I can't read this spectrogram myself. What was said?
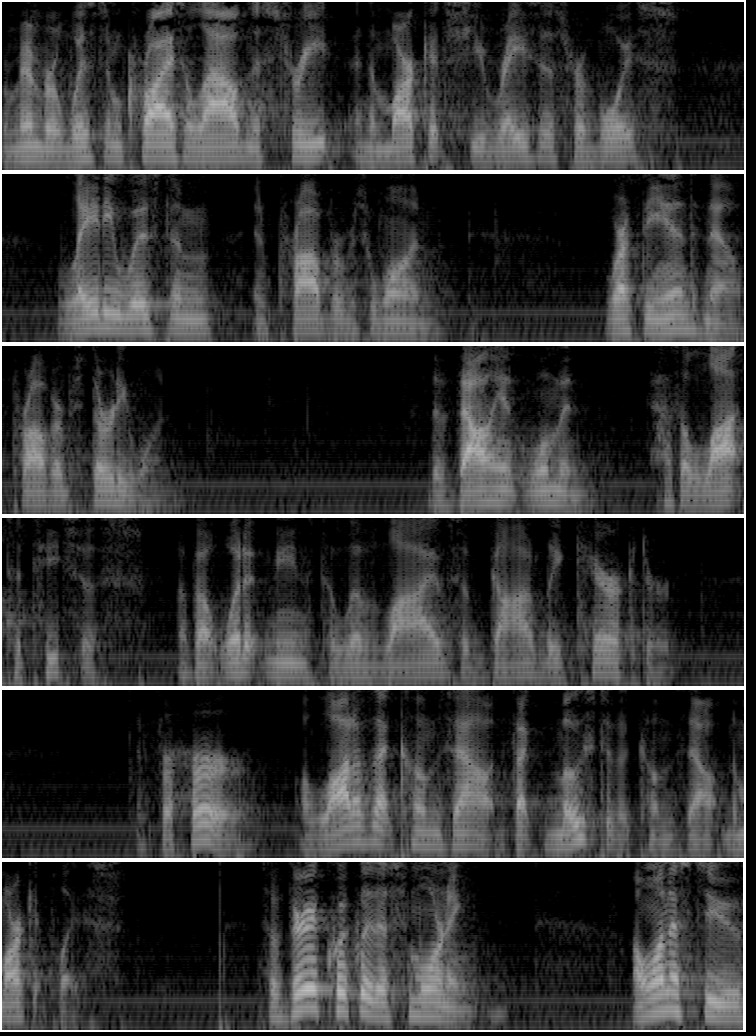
Remember, wisdom cries aloud in the street, in the markets she raises her voice. Lady Wisdom in Proverbs 1 we're at the end now, Proverbs 31. The valiant woman has a lot to teach us about what it means to live lives of godly character. And for her, a lot of that comes out. In fact, most of it comes out in the marketplace. So, very quickly this morning, I want us to,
